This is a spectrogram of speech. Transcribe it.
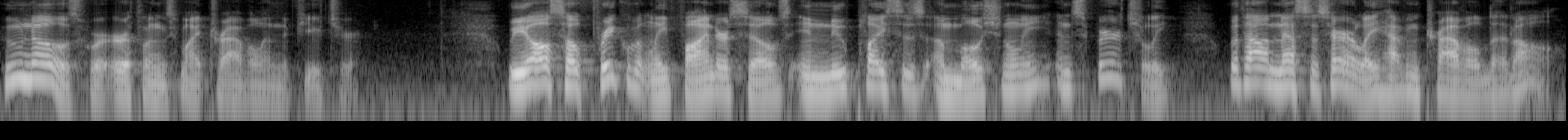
Who knows where earthlings might travel in the future? We also frequently find ourselves in new places emotionally and spiritually without necessarily having traveled at all.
